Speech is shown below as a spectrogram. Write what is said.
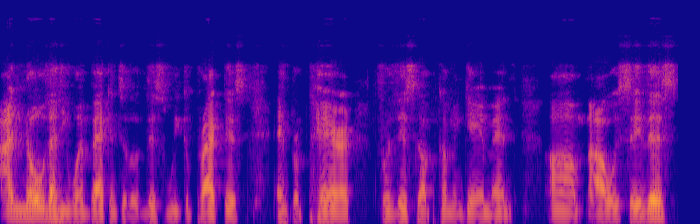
I know that he went back into the, this week of practice and prepared for this upcoming game. And um, I always say this:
